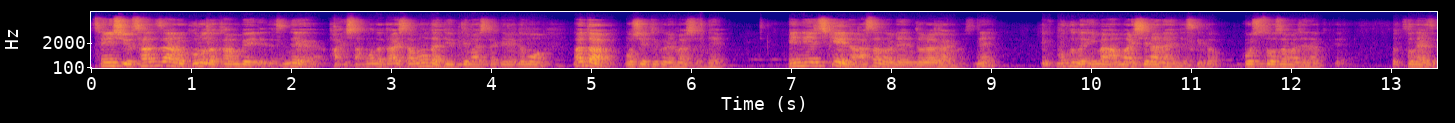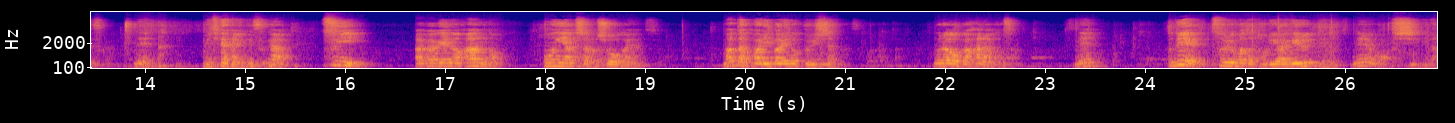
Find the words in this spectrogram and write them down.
先週散々の黒田官兵衛でですね大したもんだ大したもんだって言ってましたけれどもまた教えてくれましたね。NHK の朝の連ドラがありますね。僕の今あんまり知らないんですけどごちそうさまじゃなくてそんなやつですか？ね。見てないんですが次赤毛のアンの翻訳者の生涯なんですよ。またバリバリのクリスチャンなんです。村岡花子さんですね。でそれをまた取り上げるっていうんですね、不思議だ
